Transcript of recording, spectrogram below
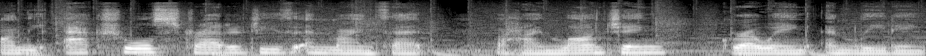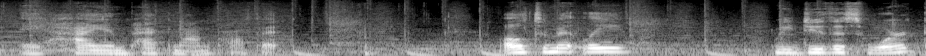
on the actual strategies and mindset behind launching, growing, and leading a high impact nonprofit. Ultimately, we do this work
